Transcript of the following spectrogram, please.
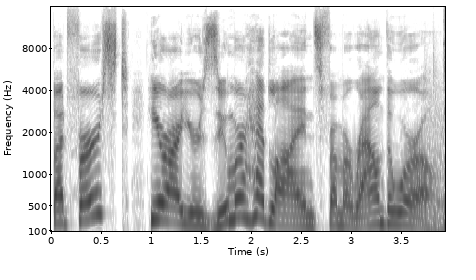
But first, here are your Zoomer headlines from around the world.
